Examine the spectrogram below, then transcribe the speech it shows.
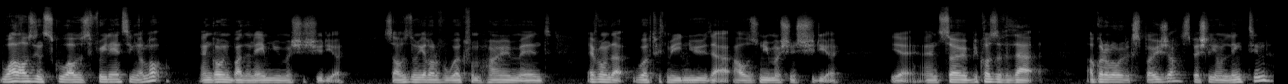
while I was in school, I was freelancing a lot and going by the name New Motion Studio. So I was doing a lot of work from home, and everyone that worked with me knew that I was New Motion Studio. Yeah, and so because of that, I got a lot of exposure, especially on LinkedIn.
